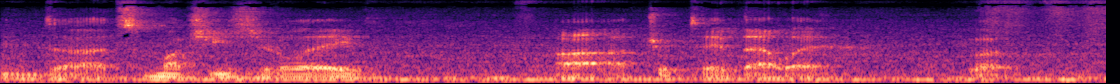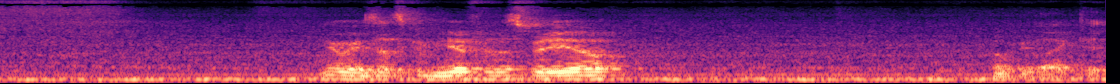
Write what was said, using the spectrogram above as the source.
and uh, it's much easier to lay uh, drip tape that way. But anyways, that's gonna be it for this video. Hope you liked it.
